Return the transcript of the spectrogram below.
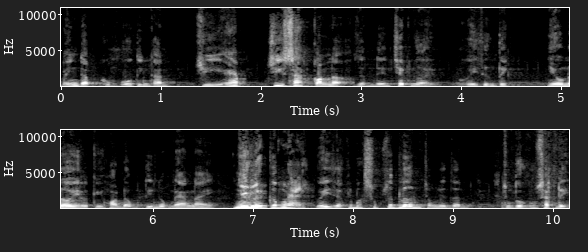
đánh đập khủng bố tinh thần, truy ép, truy sát con nợ dẫn đến chết người và gây thương tích. Nhiều nơi là cái hoạt động tín dụng đen này như là cướp ngày gây ra cái bức xúc rất lớn trong nhân dân. Chúng tôi cũng xác định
